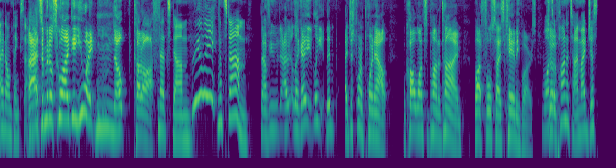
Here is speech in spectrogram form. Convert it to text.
I don't think so. That's a middle school ID. You wait. Mm, nope, cut off. That's dumb. Really? That's dumb. Now, if you I, like, I like, I just want to point out, McCall once upon a time bought full size candy bars. Once So upon a time, I just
